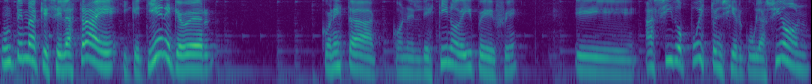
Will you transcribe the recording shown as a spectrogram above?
un tema que se las trae y que tiene que ver con, esta, con el destino de IPF, eh, ha sido puesto en circulación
